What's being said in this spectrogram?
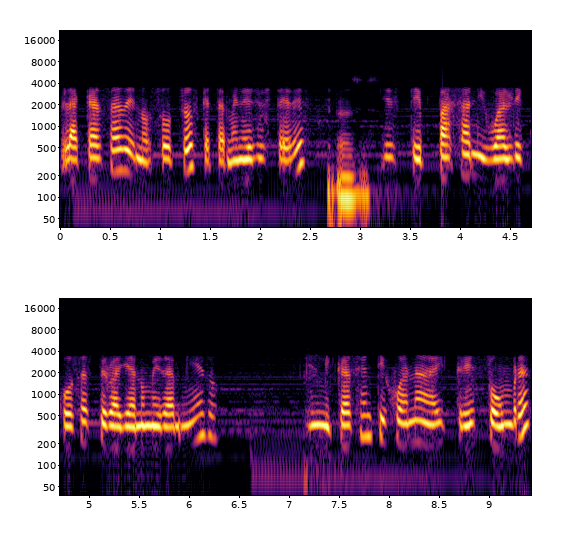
la casa de nosotros, que también es de ustedes, Gracias. este, pasan igual de cosas, pero allá no me da miedo. En mi casa en Tijuana hay tres sombras,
